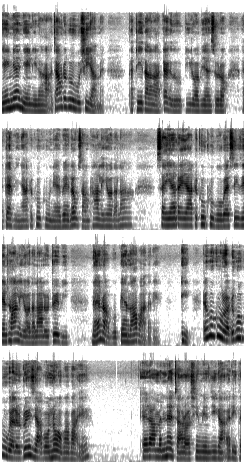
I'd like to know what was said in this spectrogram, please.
ငြိမ်မြက်ငြိမ်နေတာအကြောင်းတစ်ခုခုရှိရမယ်တတိသားကတက်ကတူပြီးတော့ပြန်ဆိုတော့အတက်ပညာတစ်ခုခုနဲ့ပဲလှုပ်ဆောင်ထားလျော်သလားဆယန်းတရားတစ်ခုခုကိုပဲစီစဉ်ထားလျော်သလားလို့တွေးပြီးနန်းတော်ကိုပြန်သွားပါတဲ့အေးတခုခုတော့တခုခုပဲလို့တွေးကြပါတော့ပါပါရဲ့အဲ့ဒါမနဲ့ကြတော့ရှင်မင်းကြီးကအဲ့ဒီတ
